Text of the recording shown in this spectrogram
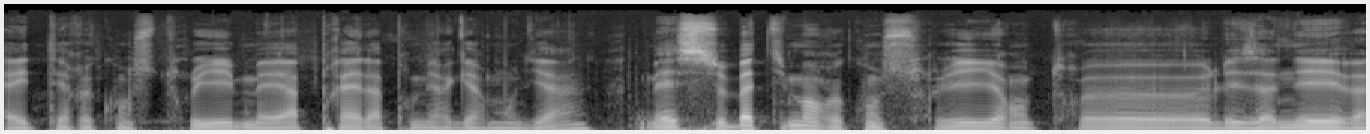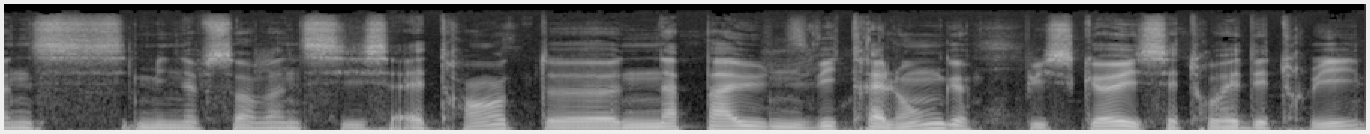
a été reconstruit, mais après la Première Guerre mondiale. Mais ce bâtiment reconstruit entre les années 1926 et 30 euh, n'a pas eu une vie très longue, puisqu'il s'est trouvé détruit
